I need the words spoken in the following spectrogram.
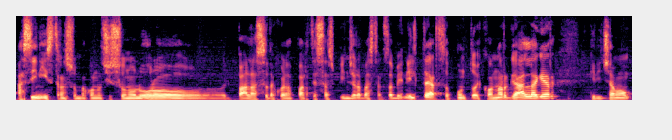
A sinistra, insomma, quando ci sono loro, il Palace da quella parte sa spingere abbastanza bene. Il terzo appunto è Conor Gallagher, che diciamo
